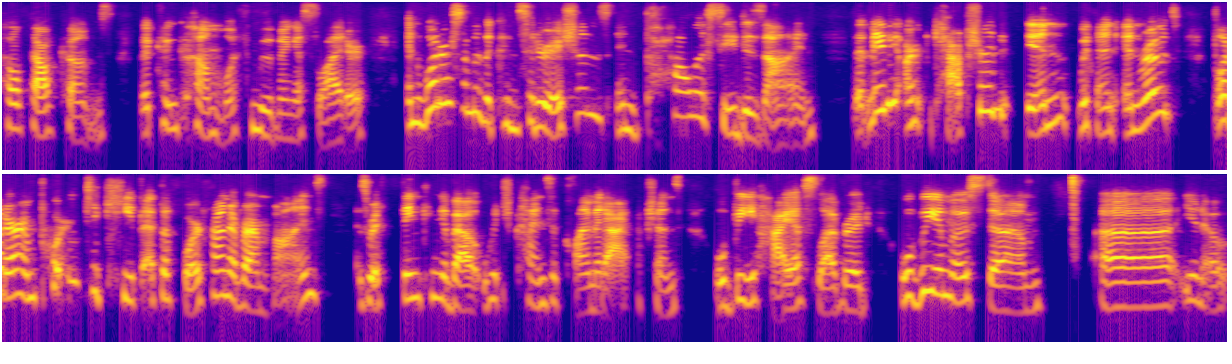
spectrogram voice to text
health outcomes that can come with moving a slider? And what are some of the considerations in policy design that maybe aren't captured in within En-ROADS, but are important to keep at the forefront of our minds as we're thinking about which kinds of climate actions will be highest leverage, will be most um, uh, you know,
